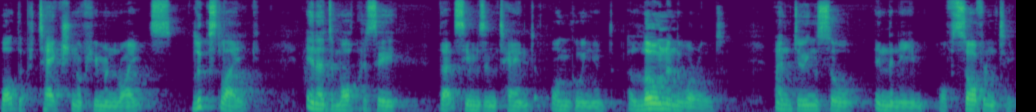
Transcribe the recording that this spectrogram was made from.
what the protection of human rights looks like in a democracy that seems intent on going it alone in the world and doing so in the name of sovereignty.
